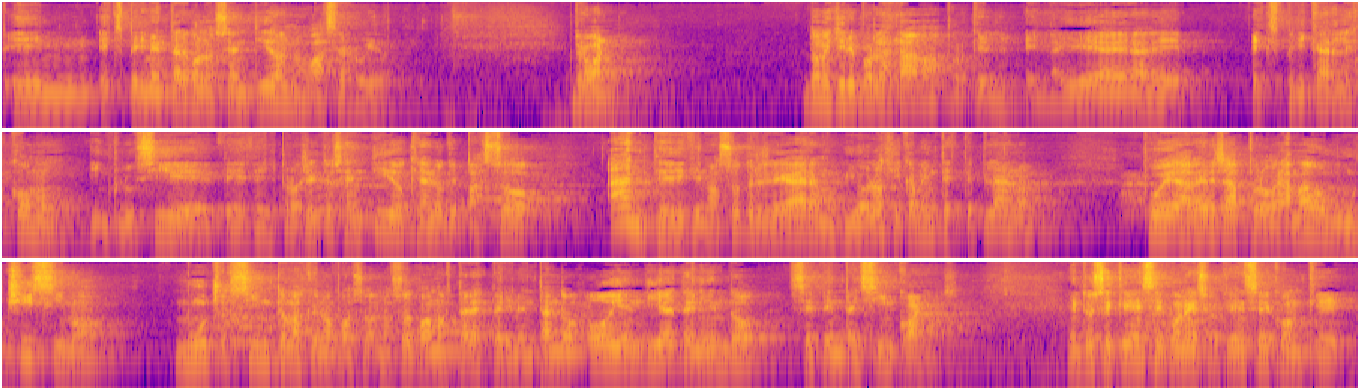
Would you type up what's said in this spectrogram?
em, experimentar con los sentidos nos va a hacer ruido. Pero bueno, no me quiero ir por las ramas porque la idea era de explicarles cómo, inclusive desde el proyecto sentido, que es lo que pasó antes de que nosotros llegáramos biológicamente a este plano, puede haber ya programado muchísimo muchos síntomas que nosotros podemos estar experimentando hoy en día teniendo 75 años. Entonces quédense con eso, quédense con que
